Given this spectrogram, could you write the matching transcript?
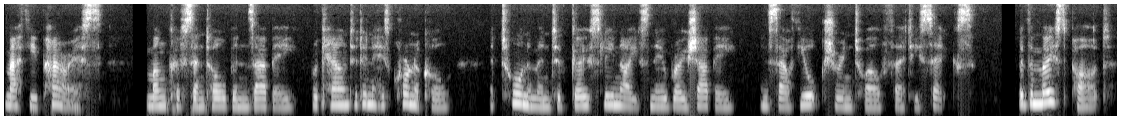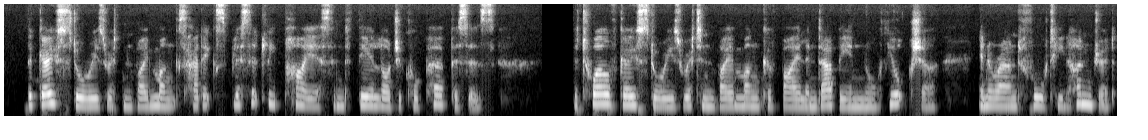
Matthew Paris, monk of St Albans Abbey, recounted in his chronicle a tournament of ghostly knights near Roche Abbey in South Yorkshire in 1236. For the most part, the ghost stories written by monks had explicitly pious and theological purposes. The twelve ghost stories written by a monk of Byland Abbey in North Yorkshire in around 1400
